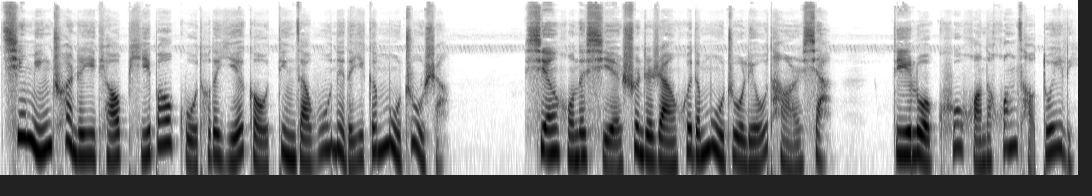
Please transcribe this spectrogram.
清明串着一条皮包骨头的野狗钉在屋内的一根木柱上，鲜红的血顺着染灰的木柱流淌而下，滴落枯黄的荒草堆里。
